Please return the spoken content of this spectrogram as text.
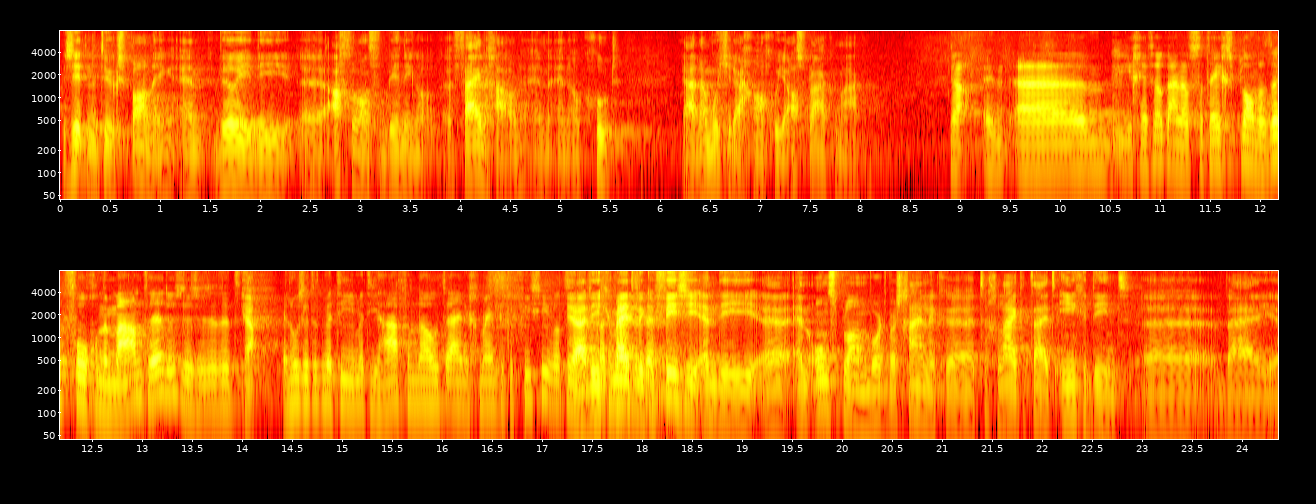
zit natuurlijk spanning. En wil je die uh, achterlandsverbindingen uh, veilig houden en, en ook goed, ja, dan moet je daar gewoon goede afspraken maken. Ja, en uh, je geeft ook aan dat strategisch plan, dat het volgende maand, hè, dus, dus het, ja. en hoe zit het met die, met die havennota en die gemeentelijke visie? Wat, ja, die gemeentelijke visie en, die, uh, en ons plan wordt waarschijnlijk uh, tegelijkertijd ingediend bij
